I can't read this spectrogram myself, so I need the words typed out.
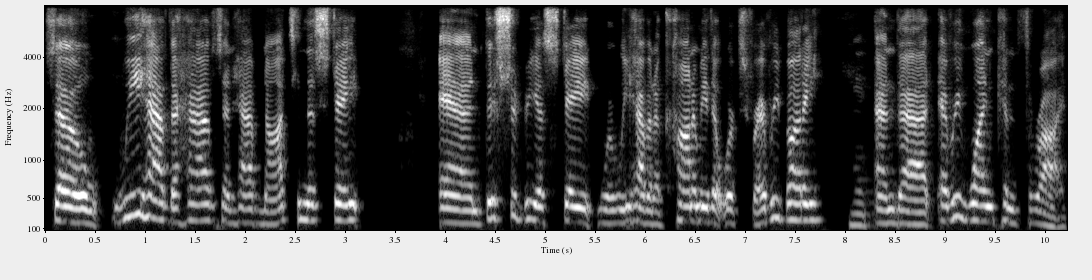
So we have the haves and have nots in this state. And this should be a state where we have an economy that works for everybody Right. and that everyone can thrive.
